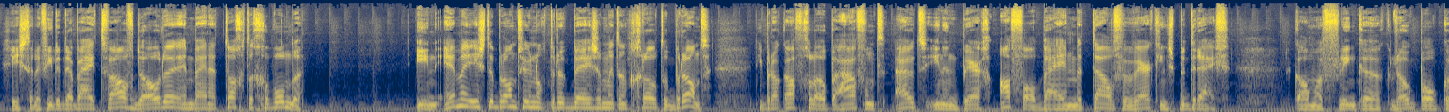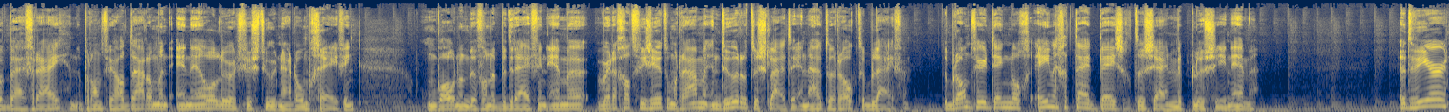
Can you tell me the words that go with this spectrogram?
Gisteren vielen daarbij 12 doden en bijna 80 gewonden. In Emmen is de brandweer nog druk bezig met een grote brand. Die brak afgelopen avond uit in een berg afval bij een metaalverwerkingsbedrijf komen flinke rookbolken bij vrij. De brandweer had daarom een NL-alert verstuurd naar de omgeving. Omwonenden van het bedrijf in Emmen werden geadviseerd om ramen en deuren te sluiten en uit de rook te blijven. De brandweer denkt nog enige tijd bezig te zijn met plussen in Emmen. Het weer.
